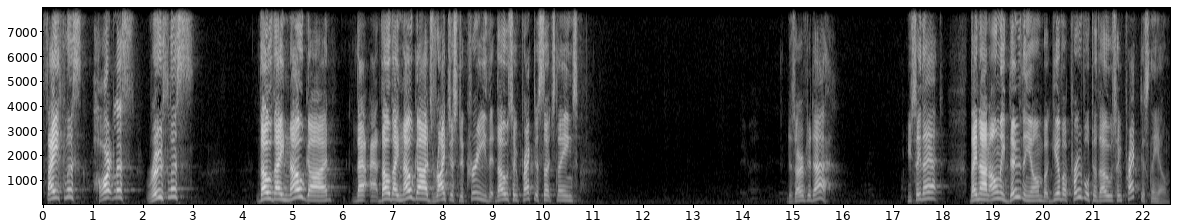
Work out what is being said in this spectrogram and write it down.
faithless, heartless, ruthless. though they know God, that, uh, though they know God's righteous decree that those who practice such things deserve to die. You see that? They not only do them, but give approval to those who practice them.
